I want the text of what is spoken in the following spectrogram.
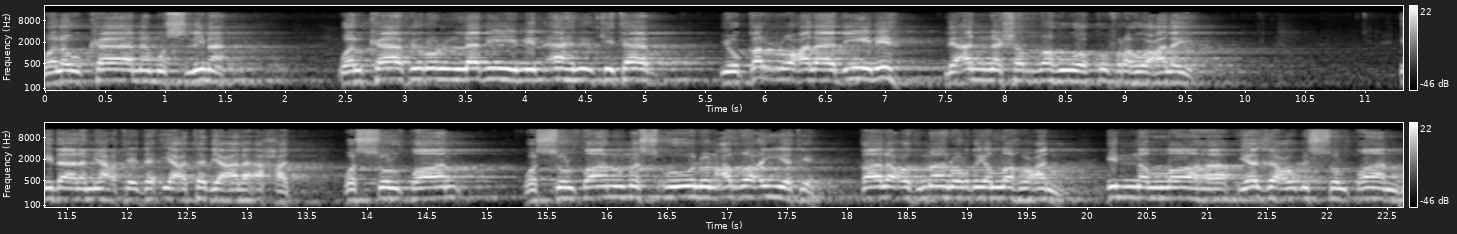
ولو كان مسلما والكافر الذي من أهل الكتاب يقر على دينه لأن شره وكفره عليه. إذا لم يعتدي على أحد والسلطان والسلطان مسؤول عن رعيته. قال عثمان رضي الله عنه إن الله يزع بالسلطان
